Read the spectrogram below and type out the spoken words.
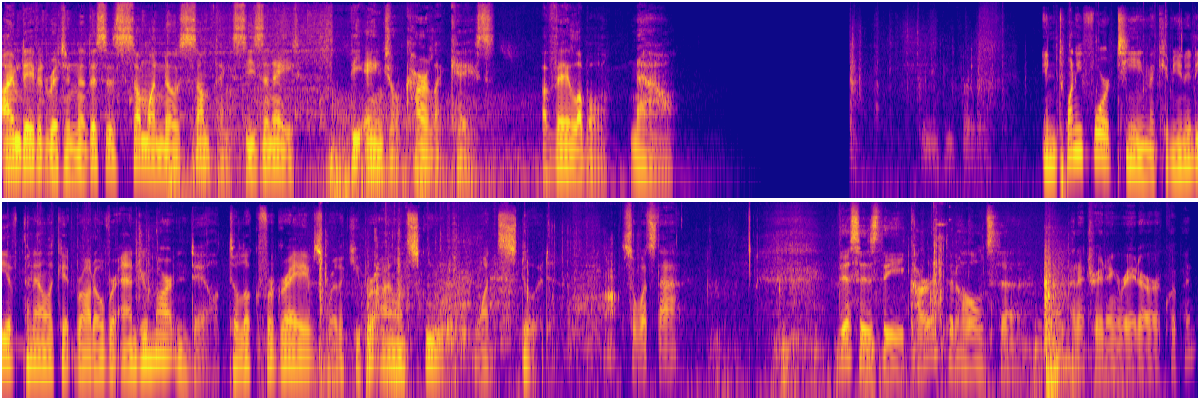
I'm David Ridgen, and this is Someone Knows Something, Season 8 The Angel Carlick Case. Available now. In 2014, the community of Penelakut brought over Andrew Martindale to look for graves where the Kuper Island School once stood. So what's that? This is the cart that holds the ground penetrating radar equipment.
